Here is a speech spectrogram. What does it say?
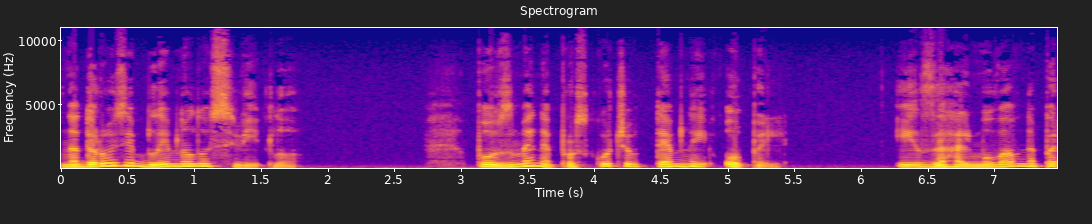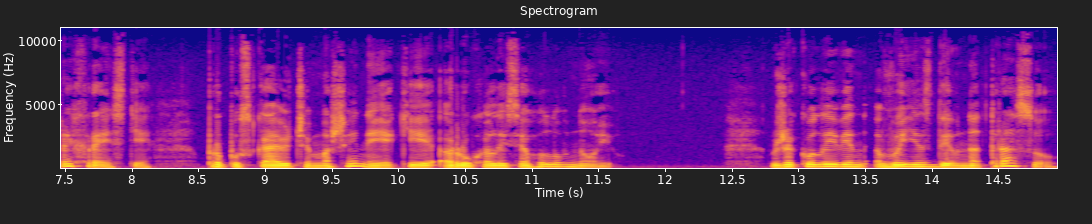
На дорозі блимнуло світло. Повз мене проскочив темний опель і загальмував на перехресті, пропускаючи машини, які рухалися головною. Вже коли він виїздив на трасу,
